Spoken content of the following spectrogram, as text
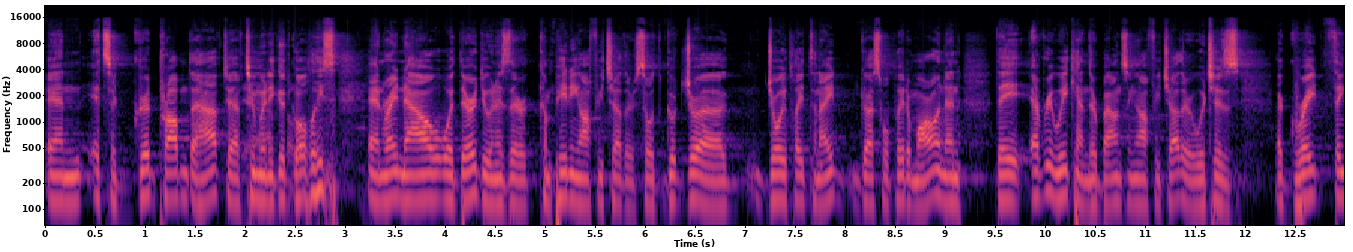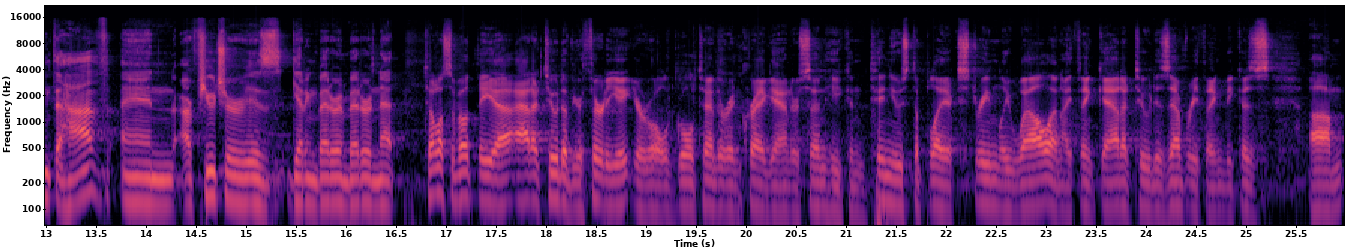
And it's a good problem to have to have too many good goalies. And right now, what they're doing is they're competing off each other. So uh, Joey played tonight, Gus will play tomorrow, and then they every weekend they're bouncing off each other, which is a great thing to have. And our future is getting better and better in net. Tell us about the uh, attitude of your 38 year old goaltender in Craig Anderson. He continues to play extremely well, and I think attitude is everything because Um,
